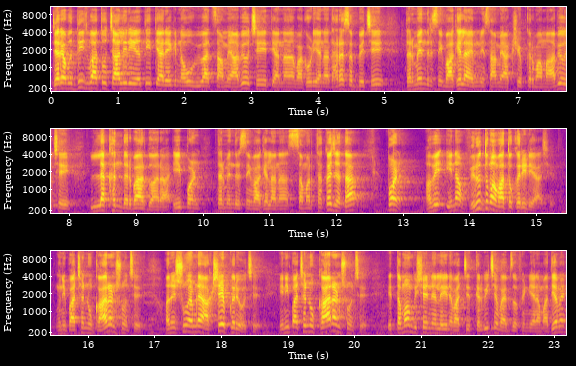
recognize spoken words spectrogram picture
જ્યારે બધી જ વાતો ચાલી રહી હતી, ત્યારે એક નવો વિવાદ સામે આવ્યો છે. ત્યાંના વાઘોડિયાના ધારાસભ્ય છે, ધર્મેન્દ્રસિંહ વાઘેલા, એમની સામે આક્ષેપ કરવામાં આવ્યો છે લખન દરબાર દ્વારા. એ પણ ધર્મેન્દ્રસિંહ વાઘેલાના સમર્થક જ હતા. પણ હવે એના વિરુદ્ધમાં વાતો કરી રહ્યા છે. એની પાછળનું કારણ શું છે અને શું એમણે આક્ષેપ કર્યો છે? એની પાછળનું કારણ શું છે? એ તમામ વિષયને લઈને વાતચીત કરવી છે વાઇબ્સ ઓફ ઇન્ડિયાના માધ્યમે.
